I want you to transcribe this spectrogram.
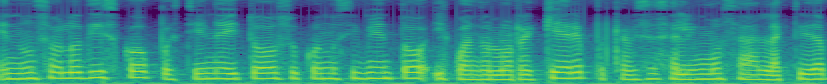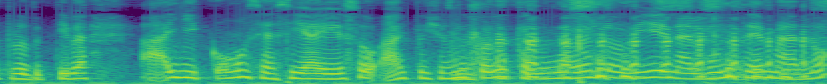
en un solo disco, pues tiene ahí todo su conocimiento y cuando lo requiere, porque a veces salimos a la actividad productiva, ay, ¿y cómo se hacía eso? Ay, pues yo me acuerdo que alguna vez lo vi en algún tema, ¿no?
